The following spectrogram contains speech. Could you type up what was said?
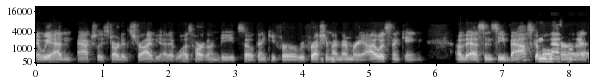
and we hadn't actually started Strive yet. It was Heartland Beat. So thank you for refreshing my memory. I was thinking of the SNC basketball tournament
